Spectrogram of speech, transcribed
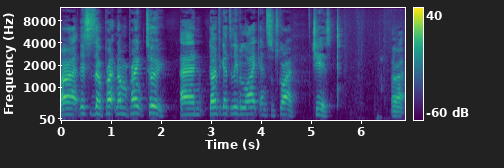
Alright, this is a prank number prank two. And don't forget to leave a like and subscribe. Cheers. Alright.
